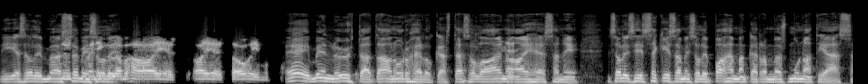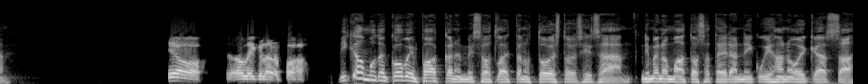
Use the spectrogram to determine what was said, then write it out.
Niin ja se oli myös Nyt se, missä oli... kyllä vähän aiheesta, aiheesta ohi, mutta Ei mennyt yhtään, tämä on urheilukäs, tässä ollaan aina aiheessa, niin se oli siis se kisa, missä oli pahemman kerran myös munat jäässä. joo, se oli kyllä paha. Mikä on muuten kovin pakkanen, missä olet laittanut toistoi sisään? Nimenomaan tuossa teidän niin kuin ihan oikeassa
